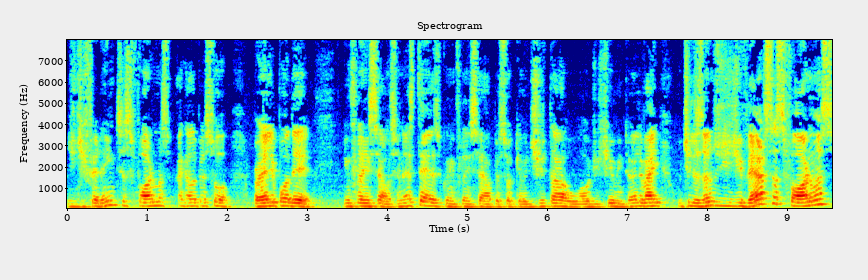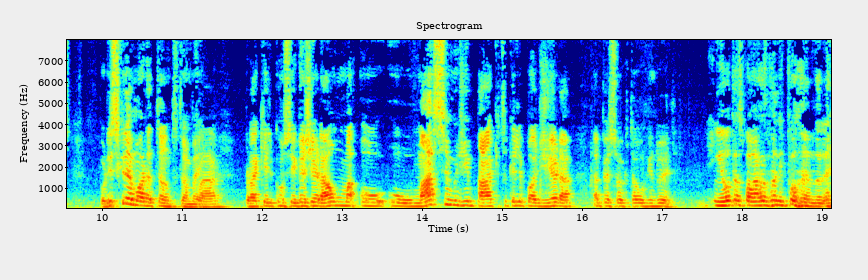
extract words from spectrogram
de diferentes formas aquela pessoa, para ele poder influenciar o sinestésico, influenciar a pessoa que é o digital, o auditivo, então ele vai utilizando de diversas formas, por isso que demora tanto também Claro. para que ele consiga gerar uma, o, o máximo de impacto que ele pode gerar na pessoa que está ouvindo ele. Em outras palavras, manipulando, né?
